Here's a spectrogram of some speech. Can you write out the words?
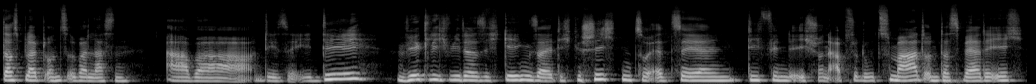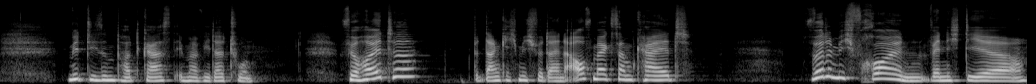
das bleibt uns überlassen. Aber diese Idee, wirklich wieder sich gegenseitig Geschichten zu erzählen, die finde ich schon absolut smart und das werde ich mit diesem Podcast immer wieder tun. Für heute bedanke ich mich für deine Aufmerksamkeit. Würde mich freuen, wenn ich dir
